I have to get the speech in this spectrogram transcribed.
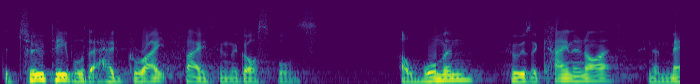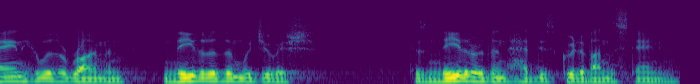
The two people that had great faith in the Gospels a woman who was a Canaanite and a man who was a Roman, neither of them were Jewish because neither of them had this grid of understanding.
